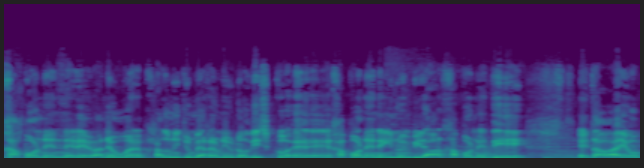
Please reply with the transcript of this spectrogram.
Japonen ere ba neuen, saldu nituen berreun euro disko e, Japonen, egin nuen bira bat Japonetik, eta bai, o,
